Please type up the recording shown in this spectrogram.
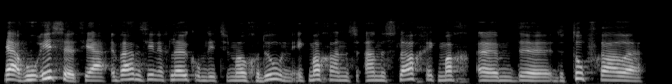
Ja, hoe is het? Ja, waanzinnig leuk om dit te mogen doen. Ik mag aan, aan de slag. Ik mag um, de, de topvrouwen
